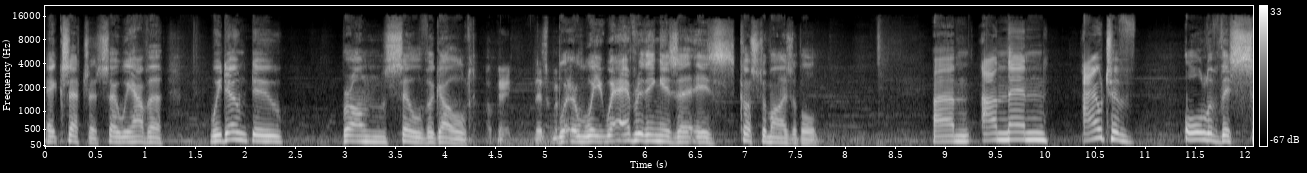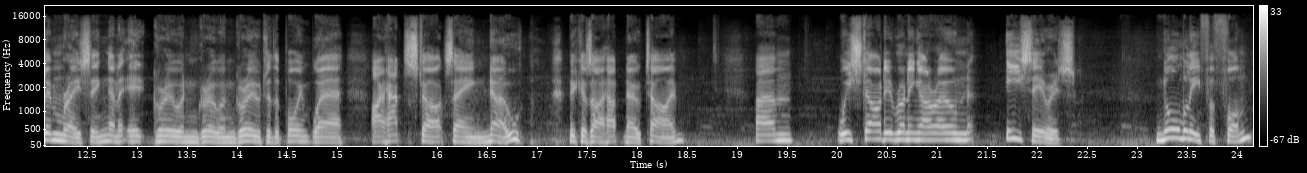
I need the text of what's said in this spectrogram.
etc. So we have a we don't do bronze, silver, gold. Okay. That's We, we, we- everything is a, is customizable. Um, and then out of all of this sim racing, and it grew and grew and grew to the point where I had to start saying no because I had no time. Um, we started running our own e series, normally for fun.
